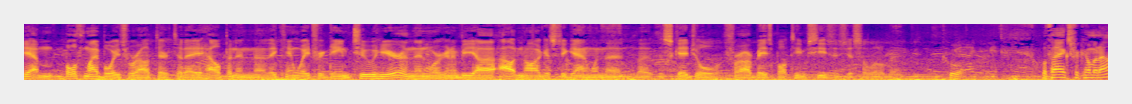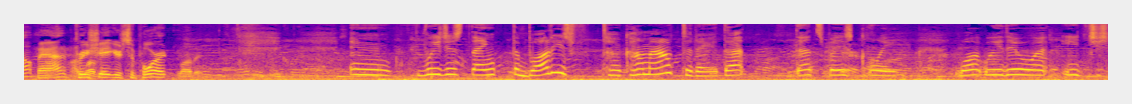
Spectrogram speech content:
Yeah, both my boys were out there today helping, and uh, they can't wait for game two here. And then we're going to be uh, out in August again when the, the, the schedule for our baseball team seasons just a little bit. Cool. Well, thanks for coming out, Matt. love Appreciate your support. Love it. And we just thank the buddies to come out today. That that's basically what we do at each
